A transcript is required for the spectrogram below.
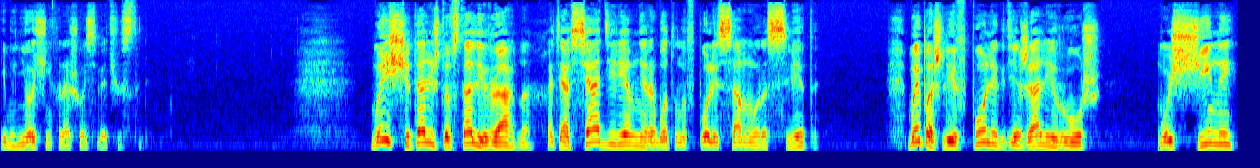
и мы не очень хорошо себя чувствовали. Мы считали, что встали рано, хотя вся деревня работала в поле с самого рассвета. Мы пошли в поле, где жали рожь. Мужчины,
